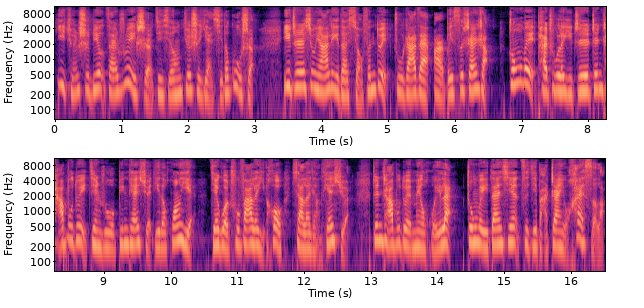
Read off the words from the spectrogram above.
一群士兵在瑞士进行军事演习的故事。一支匈牙利的小分队驻扎在阿尔卑斯山上，中尉派出了一支侦察部队进入冰天雪地的荒野。结果出发了以后下了两天雪，侦察部队没有回来。中尉担心自己把战友害死了，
